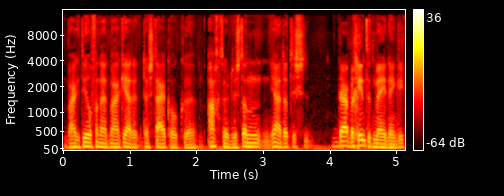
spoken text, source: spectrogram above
waar ik deel van uitmaak, ja, daar, daar sta ik ook eh, achter. Dus dan, ja, dat is, daar begint het mee, denk ik.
